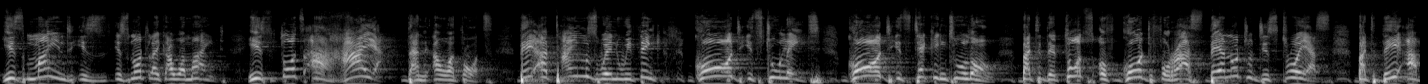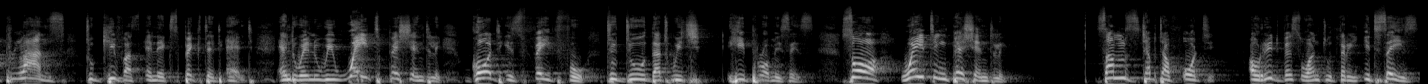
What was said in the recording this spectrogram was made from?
his mind is, is not like our mind. His thoughts are higher than our thoughts. There are times when we think God is too late, God is taking too long. But the thoughts of God for us, they are not to destroy us, but they are plans to give us an expected end. And when we wait patiently, God is faithful to do that which he promises. So, waiting patiently. Psalms chapter 40, I'll read verse 1 to 3. It says,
